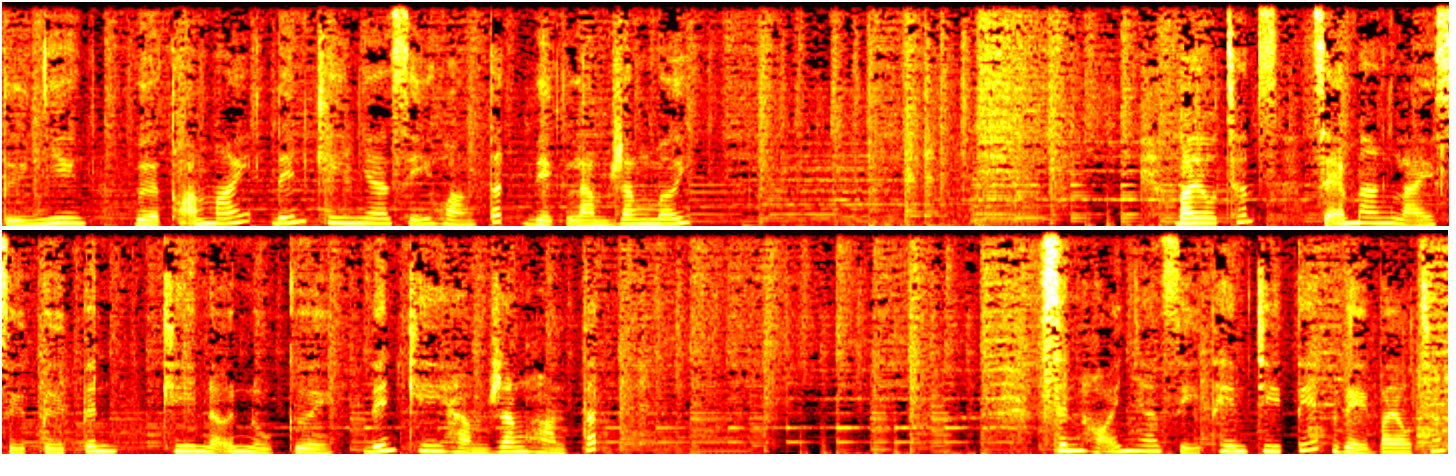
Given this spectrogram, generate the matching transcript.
tự nhiên vừa thoải mái đến khi nha sĩ hoàn tất việc làm răng mới. Biotemps sẽ mang lại sự tự tin khi nở nụ cười đến khi hàm răng hoàn tất. Xin hỏi nha sĩ thêm chi tiết về Biotemp.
